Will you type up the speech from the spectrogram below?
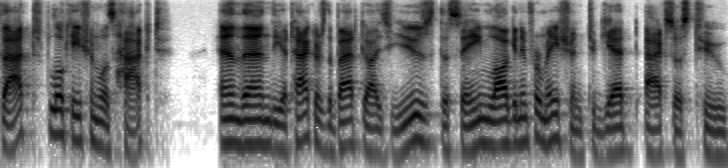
That location was hacked, and then the attackers, the bad guys, use the same login information to get access to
